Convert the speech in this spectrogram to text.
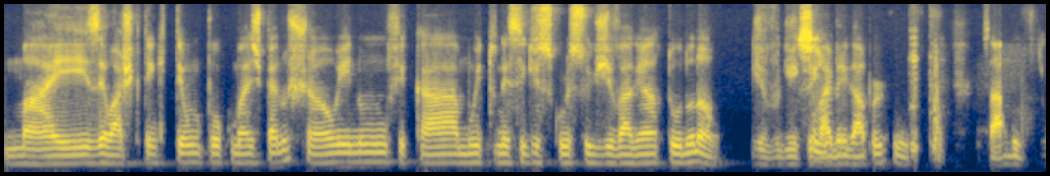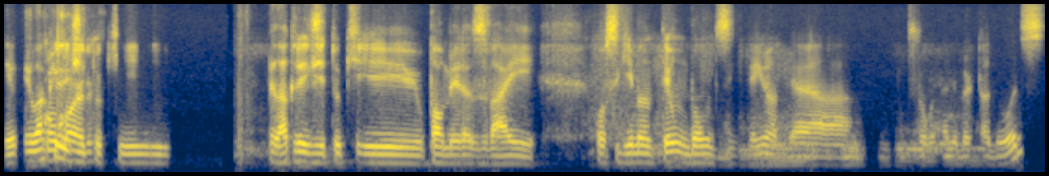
Mas eu acho que tem que ter um pouco mais de pé no chão e não ficar muito nesse discurso de vai ganhar tudo, não. De, que Sim. vai brigar por tudo. Sabe? Eu, eu acredito que. Eu acredito que o Palmeiras vai conseguir manter um bom desempenho até o jogo da Libertadores.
